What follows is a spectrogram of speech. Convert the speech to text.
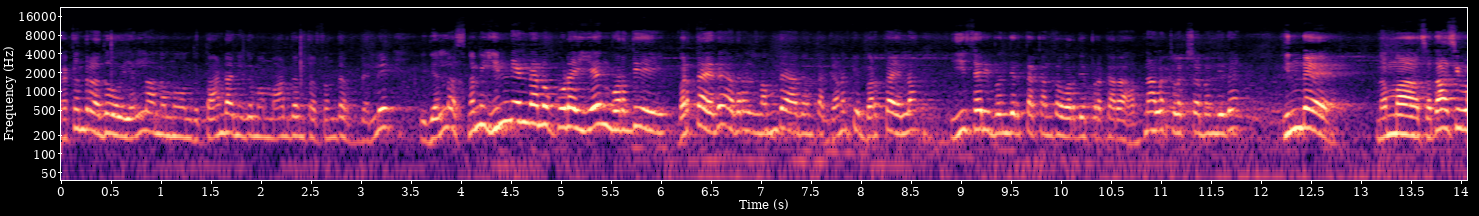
ಯಾಕಂದ್ರೆ ಅದು ಎಲ್ಲ ನಮ್ಮ ಒಂದು ತಾಂಡ ನಿಗಮ ಮಾಡಿದಂಥ ಸಂದರ್ಭದಲ್ಲಿ ಇದೆಲ್ಲ ನಮಗೆ ಹಿಂದಿನಿಂದನೂ ಕೂಡ ಏನು ವರದಿ ಬರ್ತಾ ಇದೆ, ಅದರಲ್ಲಿ ನಮ್ಮದೇ ಆದಂಥ ಗಣತಿ ಬರ್ತಾ ಇಲ್ಲ. ಈ ಸರಿ ಬಂದಿರತಕ್ಕಂತ ವರದಿ ಪ್ರಕಾರ ಹದಿನಾಲ್ಕು ಲಕ್ಷ ಬಂದಿದೆ. ಹಿಂದೆ ನಮ್ಮ ಸದಾಶಿವ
